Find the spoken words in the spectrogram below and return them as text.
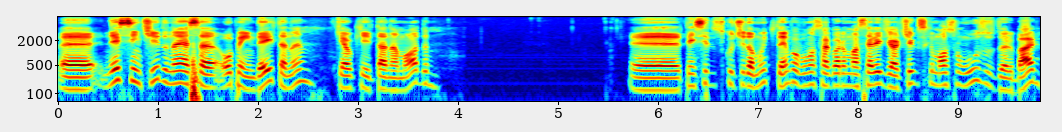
é, nesse sentido, né, essa Open Data, né, que é o que está na moda, é, tem sido discutido há muito tempo. Eu vou mostrar agora uma série de artigos que mostram usos do herbário,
